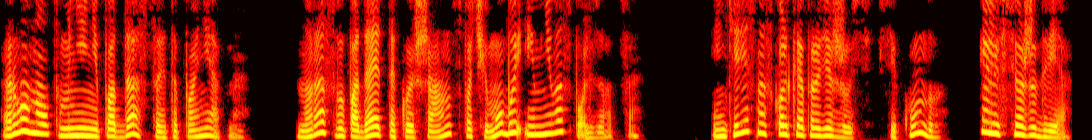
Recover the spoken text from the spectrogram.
Роналд мне не поддастся, это понятно. Но раз выпадает такой шанс, почему бы им не воспользоваться? Интересно, сколько я продержусь? Секунду? Или все же две?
